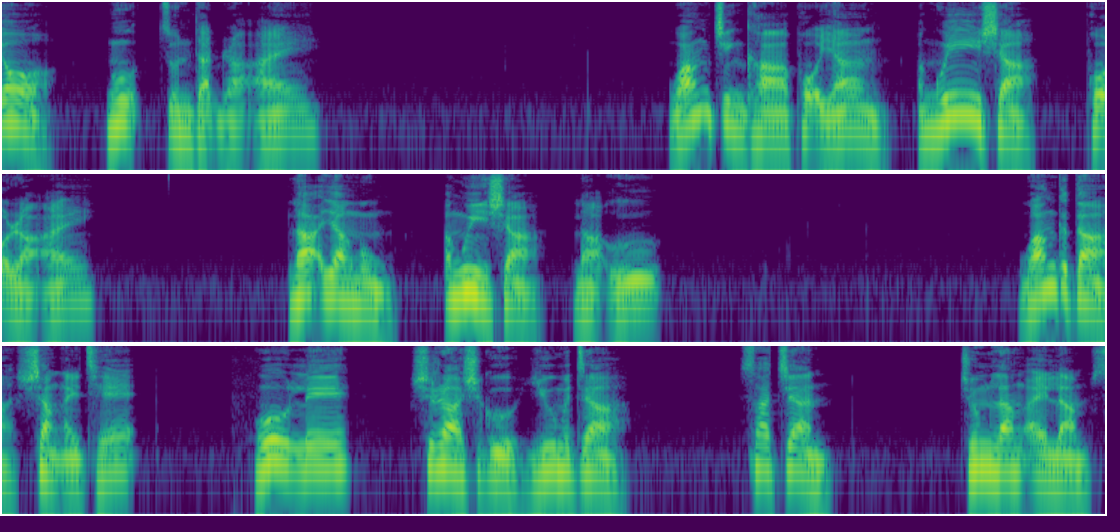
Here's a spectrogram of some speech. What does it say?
ย่องูจุนดัดระไอ ဝမ်ဂျင်ခါဖော့ယံအငွေရှာဖော့ရအိုင်လာအယံမုံအငွေရှာလာဥဝမ်ကတာရှန်အိုက်ချေဟိုလေရှရာရှိကူယူမတာစာချန်ဂျုံလန်အိုင်လမ်စ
